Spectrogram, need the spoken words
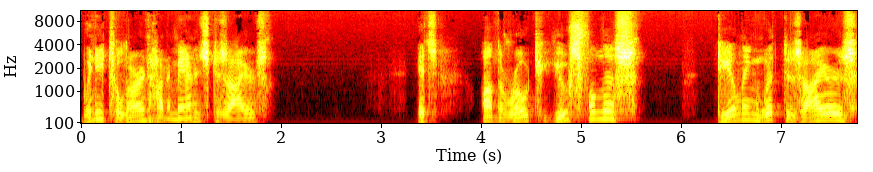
We need to learn how to manage desires. It's on the road to usefulness. Dealing with desires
